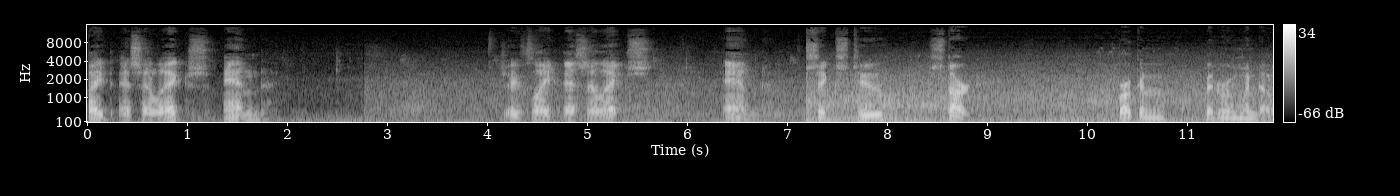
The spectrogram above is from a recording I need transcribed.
Flight SLX end. J Flight SLX end. 6-2 start. Broken bedroom window.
